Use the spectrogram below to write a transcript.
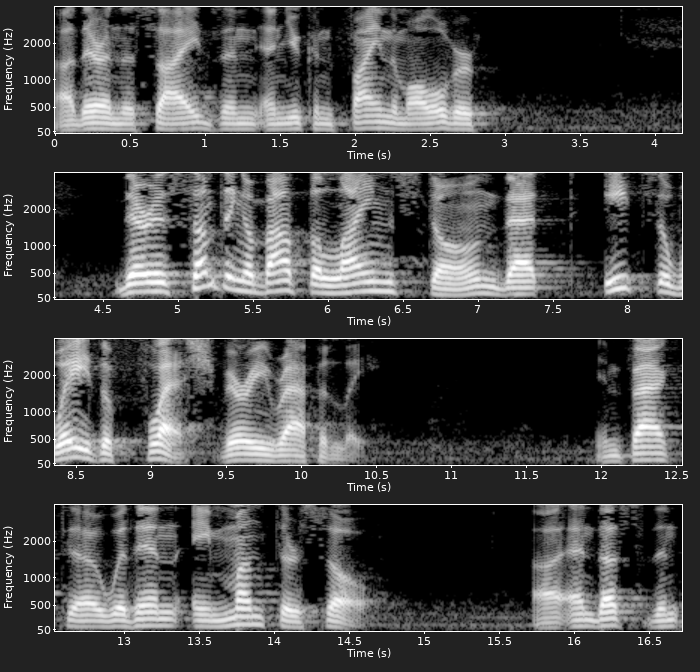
uh, there in the sides, and, and you can find them all over. There is something about the limestone that eats away the flesh very rapidly. In fact, uh, within a month or so, uh, and thus the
